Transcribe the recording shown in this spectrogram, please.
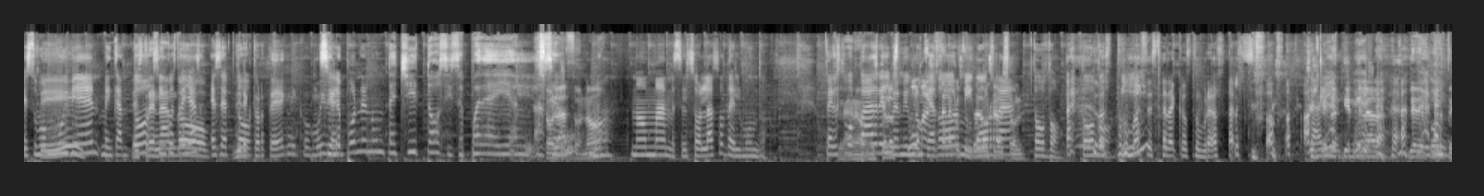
Estuvo Sí. muy bien, me encantó. Estrenando cinco estrellas, excepto director técnico. Muy si bien. le ponen un techito, si se puede ahí al Solazo, ¿no? no. no mames, el solazo del mundo. Pero estuvo Claro, padre, es que llevé mi bloqueador, mi gorra, todo, todo. Los Pumas Y- están acostumbrados al sol. Es que no entiende nada de deporte.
